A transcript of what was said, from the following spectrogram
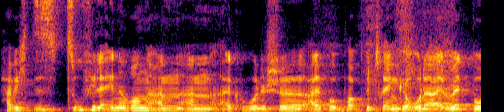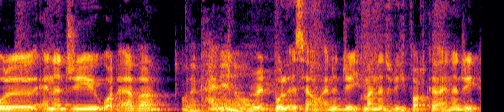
habe ich zu viele Erinnerungen an, an alkoholische Alkopop-Getränke oder Red Bull Energy, whatever. Oder keine Erinnerung. Red Bull ist ja auch Energy. Ich meine natürlich Wodka Energy.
